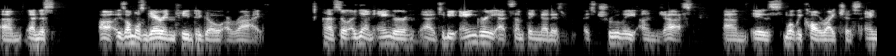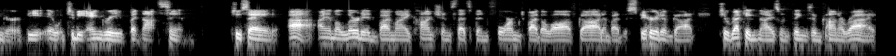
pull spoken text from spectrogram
Um, and this uh, is almost guaranteed to go awry. Uh, so again, anger, uh, to be angry at something that is, is truly unjust um, is what we call righteous anger. Be, it, to be angry but not sin. To say, ah, I am alerted by my conscience that's been formed by the law of God and by the Spirit of God to recognize when things have gone awry.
